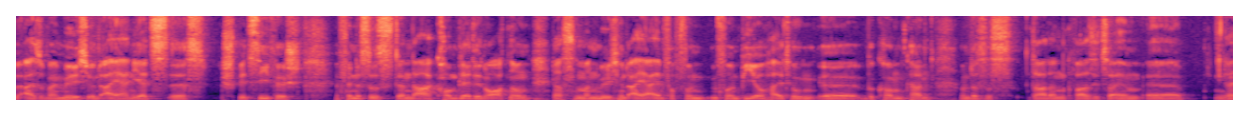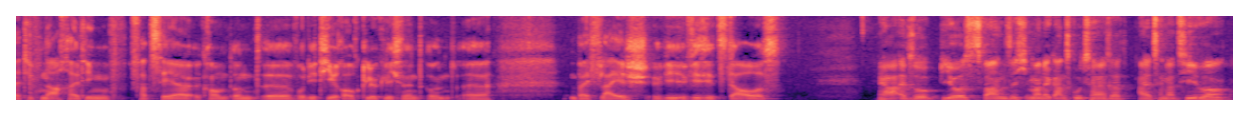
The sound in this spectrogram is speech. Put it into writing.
Also bei Milch und Eiern jetzt äh, spezifisch, findest du es dann da komplett in Ordnung, dass man Milch und Eier einfach von, von Biohaltung äh, bekommen kann und dass es da dann quasi zu einem äh, relativ nachhaltigen Verzehr kommt und äh, wo die Tiere auch glücklich sind und äh, bei Fleisch, wie, wie sieht's da aus? Ja, also Bio ist zwar an sich immer eine ganz gute Alternative.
